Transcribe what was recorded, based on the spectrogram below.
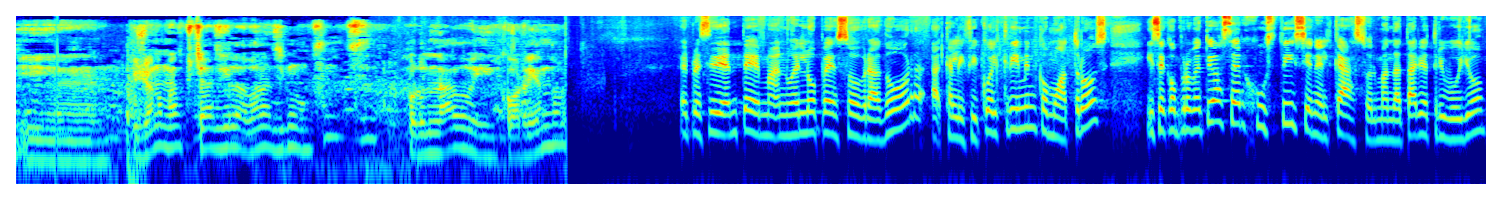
Y pues yo nomás escuché así las balas así como por un lado y corriendo. El presidente Manuel López Obrador calificó el crimen como atroz y se comprometió a hacer justicia en el caso. El mandatario atribuyó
